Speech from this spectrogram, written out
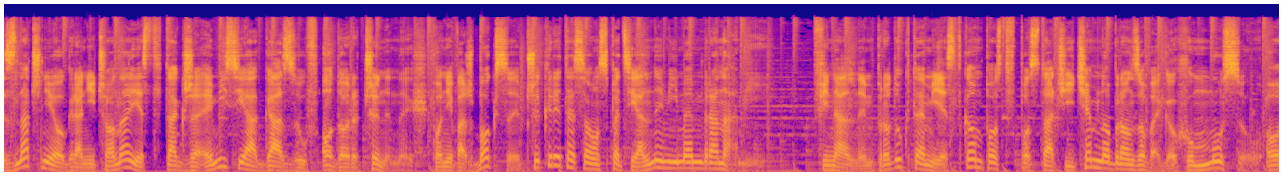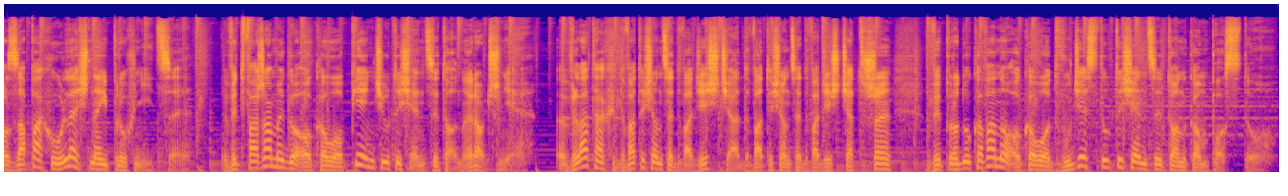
Znacznie ograniczona jest także emisja gazów odorczynnych, ponieważ boksy przykryte są specjalnymi membranami. Finalnym produktem jest kompost w postaci ciemnobrązowego hummusu o zapachu leśnej próchnicy. Wytwarzamy go około 5000 ton rocznie. W latach 2020-2023 wyprodukowano około 20 tysięcy ton kompostu.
